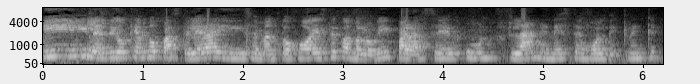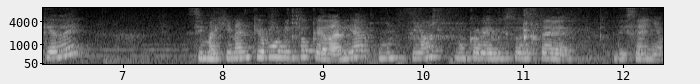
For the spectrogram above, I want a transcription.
Y les digo que ando pastelera y se me antojó este cuando lo vi para hacer un flan en este molde. ¿Creen que quede? ¿Se imaginan qué bonito quedaría un flan? Nunca había visto este diseño.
